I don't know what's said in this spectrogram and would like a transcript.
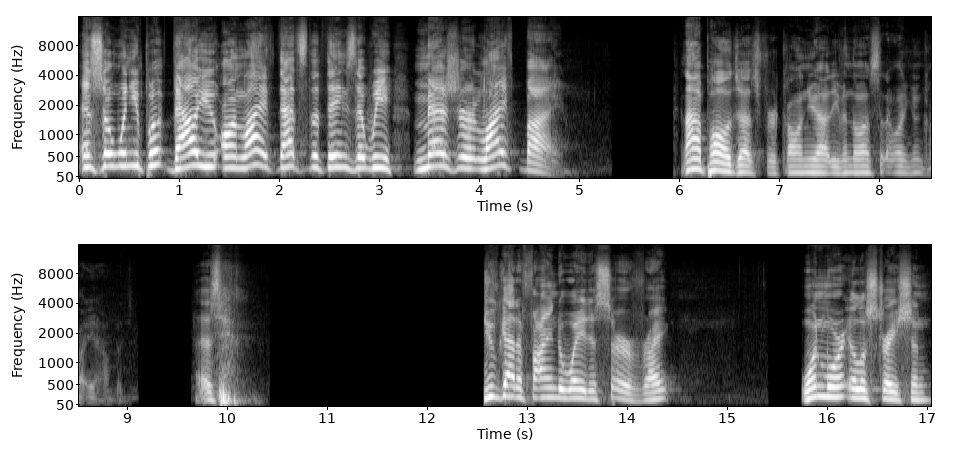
And so when you put value on life, that's the things that we measure life by. And I apologize for calling you out, even though I said I wasn't going to call you out. But you've got to find a way to serve, right? One more illustration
